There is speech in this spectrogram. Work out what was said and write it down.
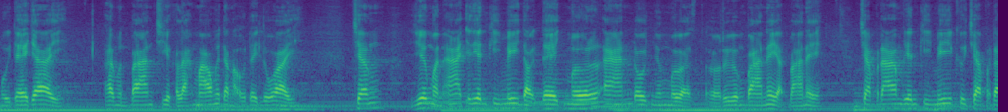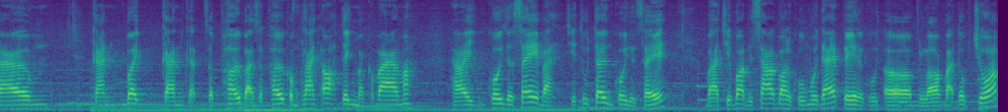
មួយដេកហើយហើយមិនបានជាកន្លះម៉ោងទេដឹងអូនដេកលុះហើយអញ្ចឹង យើងមិនអាចរៀនគីមីដោយដេកមើលអានដូចនឹងមើលរឿងបានទេអត់បានទេចាប់ផ្ដើមរៀនគីមី គឺចាប់ផ្ដើមកាន់បិចកាន់សភៅបាទសភៅកុំខ្លាចអស់ទិញមកក្បាលមកហើយអង្គុយសរសេរបាទជាទូទៅអង្គុយសរសេរបាទជាបទពិសោធន៍របស់លោកគ្រូមួយដែរពេលលោកគ្រូប្រឡងបាក់ដប់ជាប់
